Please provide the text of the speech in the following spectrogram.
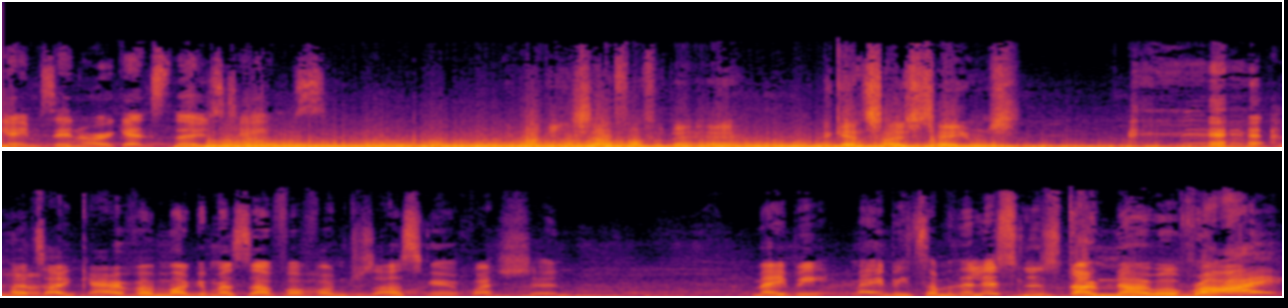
As games in or against those teams. Mugging yourself off a bit here against those teams. I don't care if I'm mugging myself off. I'm just asking a question. Maybe, maybe some of the listeners don't know. All right.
